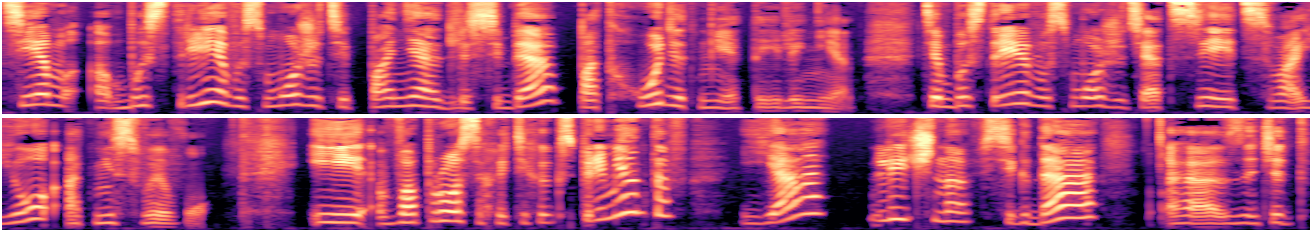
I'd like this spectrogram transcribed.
тем а, быстрее вы сможете понять для себя, подходит мне это или нет, тем быстрее вы сможете отсеять свое от не своего. И в вопросах этих экспериментов я лично всегда, а, значит,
